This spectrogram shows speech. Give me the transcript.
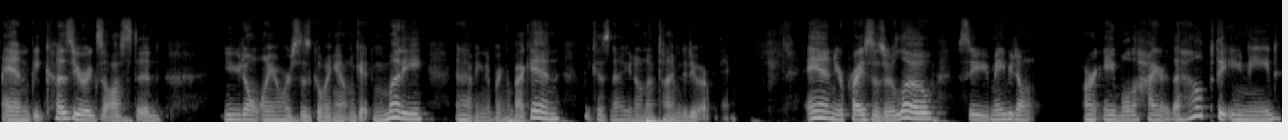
And because you're exhausted you don't want your horses going out and getting muddy and having to bring them back in because now you don't have time to do everything. And your prices are low, so you maybe don't aren't able to hire the help that you need.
